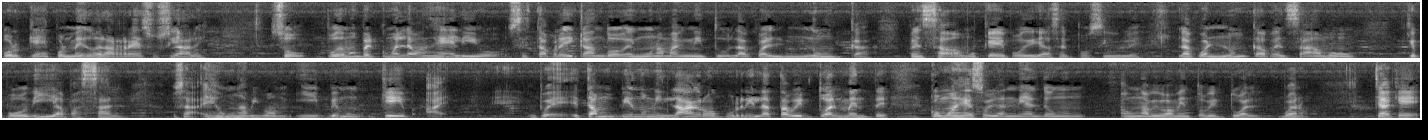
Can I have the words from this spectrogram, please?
¿Por qué? Por medio de las redes sociales. So, podemos ver cómo el Evangelio se está predicando en una magnitud la cual nunca pensábamos que podía ser posible, la cual nunca pensábamos que podía pasar. O sea, es un avivamiento y vemos que pues, estamos viendo milagros ocurrir hasta virtualmente. ¿Cómo es eso, Daniel, de un, un avivamiento virtual? Bueno, ya que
